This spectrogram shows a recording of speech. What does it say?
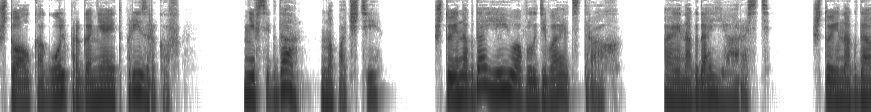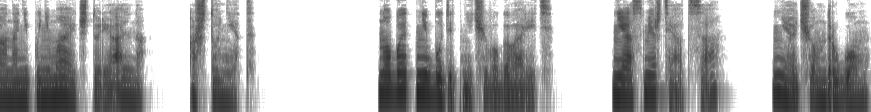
что алкоголь прогоняет призраков. Не всегда, но почти. Что иногда ею овладевает страх, а иногда ярость. Что иногда она не понимает, что реально, а что нет. Но Бет не будет ничего говорить. Ни о смерти отца, ни о чем другом.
